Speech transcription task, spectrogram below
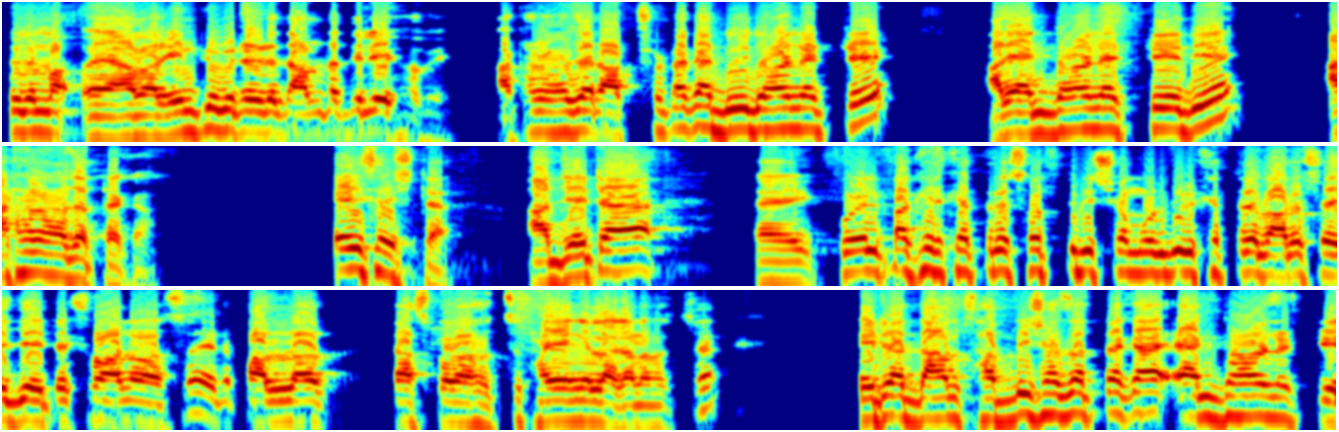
শুধু আমার ইনকিউবেটরের দামটা দিলেই হবে। আঠারো হাজার আটশো টাকা, দুই ধরনের ট্রে আর এক ধরনের ট্রে দিয়ে আঠারো হাজার টাকা। এই সাইজটা আর যেটা কোয়েল পাখির ক্ষেত্রে ছত্রিশশো, মুরগির ক্ষেত্রে বারোশো যে এটা শোয়ানো আছে, এটা পাল্লার কাজ করা হচ্ছে থাইয়াঙ্গে লাগানো হচ্ছে। এটার দাম ছাব্বিশ হাজার টাকা, এক ধরনের ট্রে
